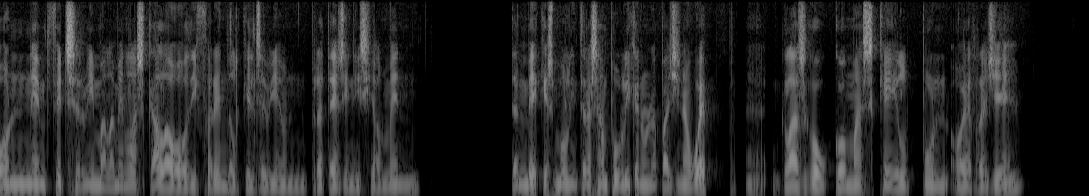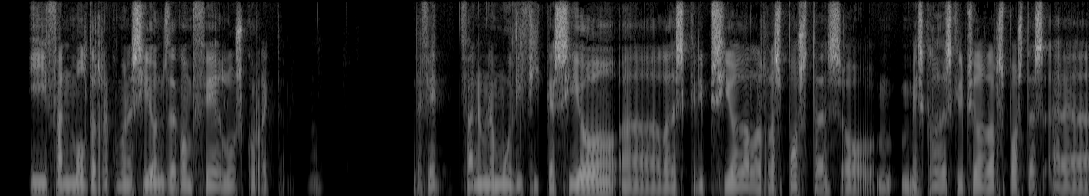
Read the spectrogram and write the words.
on hem fet servir malament l'escala o diferent del que ells havien pretès inicialment, també, que és molt interessant, publiquen una pàgina web, eh, glasgowcomascale.org, i fan moltes recomanacions de com fer l'ús correctament. No? De fet, fan una modificació a eh, la descripció de les respostes, o més que la descripció de les respostes, eh,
